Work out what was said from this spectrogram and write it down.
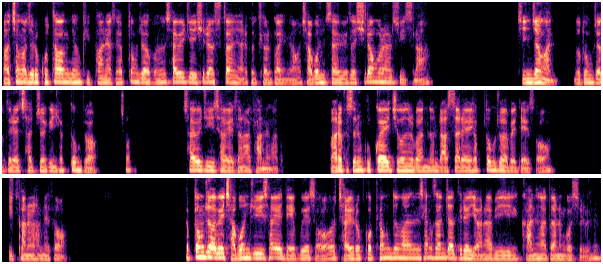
마찬가지로 고타강령 비판에서 협동조합은 사회주의 실현 수단이 아니라 그 결과이며 자본주의 사회에서 실험을 할 수 있으나 진정한 노동자들의 자주적인 협동조합, 그렇죠? 사회주의 사회에서나 가능하다. 마르크스는 국가의 지원을 받는 라살의 협동조합에 대해서 비판을 하면서 협동조합의 자본주의 사회 내부에서 자유롭고 평등한 생산자들의 연합이 가능하다는 것을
